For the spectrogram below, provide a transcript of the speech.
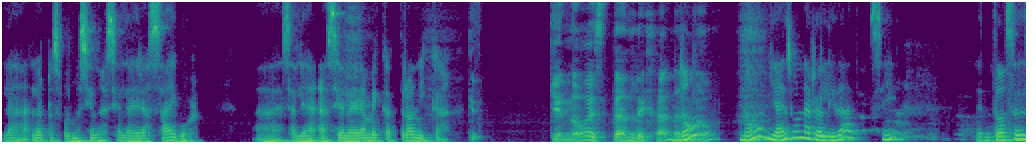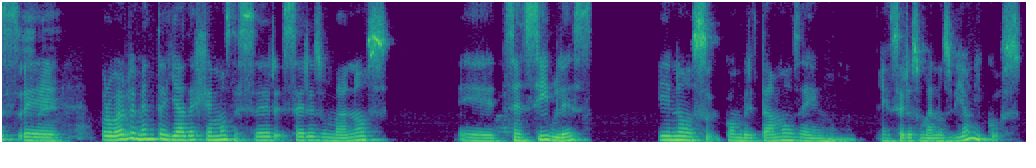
La, transformación hacia la era cyborg, hacia la, hacia la era mecatrónica. Que, no es tan lejana, ¿no? No, no ya es una realidad, sí. Entonces, eh, probablemente ya dejemos de ser seres humanos eh, sensibles y nos convirtamos en, seres humanos biónicos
